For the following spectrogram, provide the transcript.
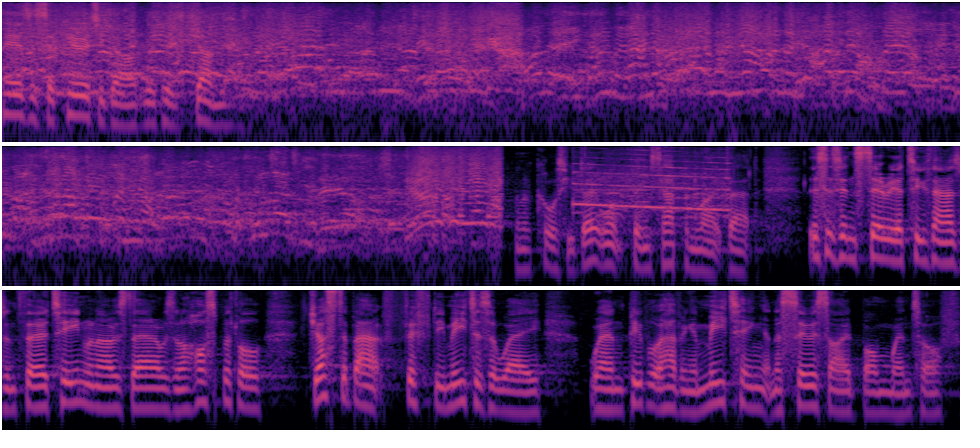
Here's a security guard with his gun. And of course, you don't want things to happen like that. This is in Syria 2013 when I was there. I was in a hospital just about 50 meters away when people were having a meeting and a suicide bomb went off.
